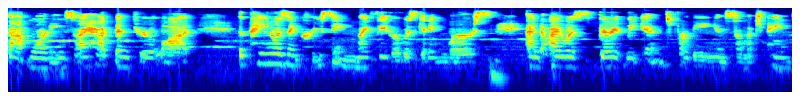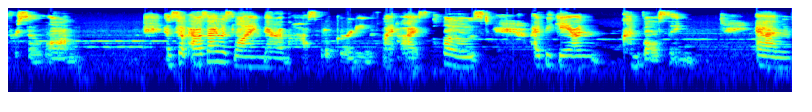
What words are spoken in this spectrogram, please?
that morning, so I had been through a lot. The pain was increasing, my fever was getting worse, and I was very weakened from being in so much pain for so long. And so, as I was lying there on the hospital gurney with my eyes closed, I began convulsing. And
